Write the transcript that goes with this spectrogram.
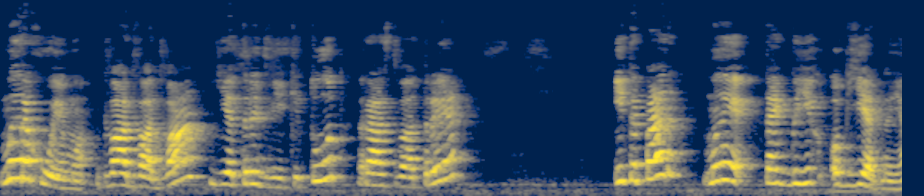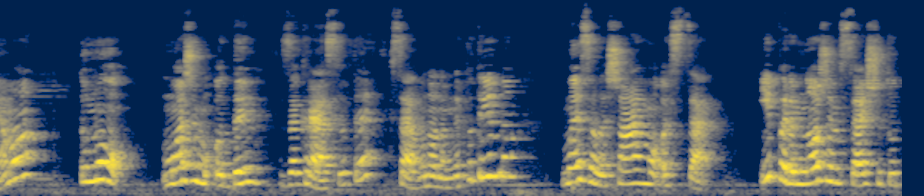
Ми рахуємо 2, 2, 2, є три двійки тут, раз, два, три. І тепер ми так якби їх об'єднуємо, тому можемо один закреслити. Все, воно нам не потрібно. Ми залишаємо ось це. І перемножуємо все, що тут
